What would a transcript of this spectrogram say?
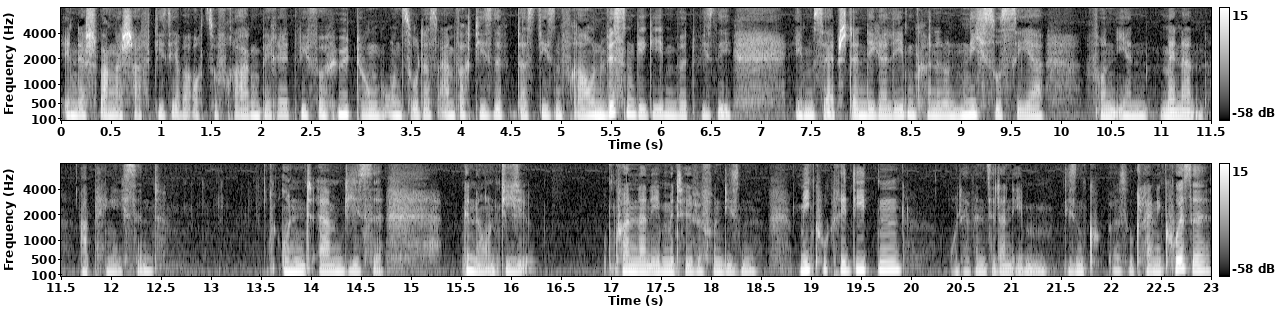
in der Schwangerschaft, die sie aber auch zu Fragen berät, wie Verhütung und so, dass einfach diese, dass diesen Frauen Wissen gegeben wird, wie sie eben selbstständiger leben können und nicht so sehr von ihren Männern abhängig sind. Und ähm, diese, genau, und die können dann eben mit Hilfe von diesen Mikrokrediten oder wenn sie dann eben diesen, so kleine Kurse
